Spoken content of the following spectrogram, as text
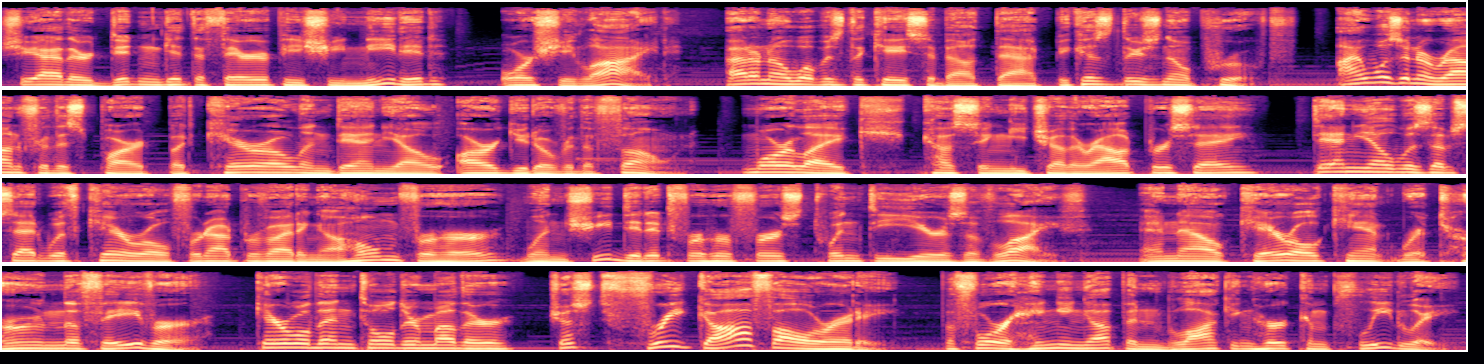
She either didn't get the therapy she needed or she lied. I don't know what was the case about that because there's no proof. I wasn't around for this part, but Carol and Danielle argued over the phone. More like cussing each other out, per se. Danielle was upset with Carol for not providing a home for her when she did it for her first 20 years of life. And now Carol can't return the favor. Carol then told her mother, just freak off already, before hanging up and blocking her completely.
